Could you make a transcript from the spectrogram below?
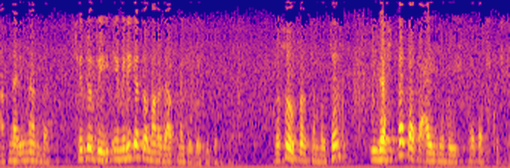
আপনার ইমানদার, সে যদি আমেরিকাতে মারা যায়, আপনাকে করতে রসুল করছেন বলছেন, ইজাস্তাকাত আইনে হয়ে ইস্তাকাত করবে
